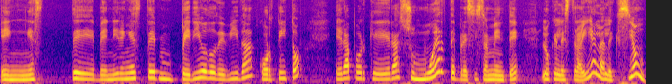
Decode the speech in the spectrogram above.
en este venir en este periodo de vida cortito era porque era su muerte precisamente lo que les traía la lección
